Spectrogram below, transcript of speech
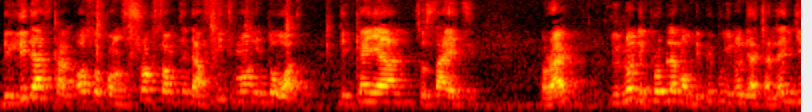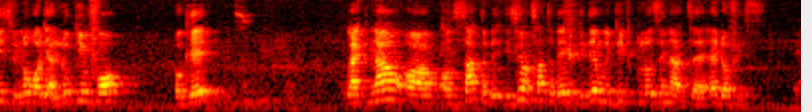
The leaders can also construct something that fits more into what? The Kenyan society. All right? You know the problem of the people, you know their challenges, you know what they are looking for. Okay? Like now um, on Saturday, is it on Saturday? The day we did closing at uh, head office. Yeah.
